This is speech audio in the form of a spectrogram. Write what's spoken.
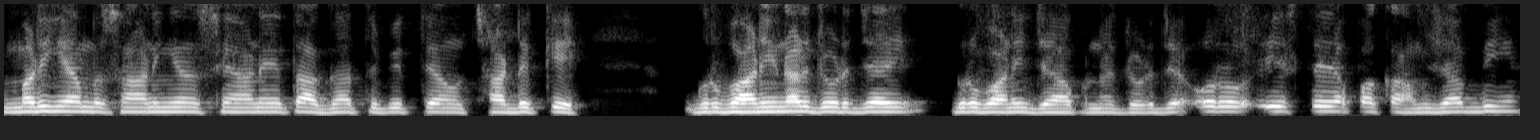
ਮੜੀਆਂ ਮਸਾਣੀਆਂ, ਸਿਆਣੇ ਧਾਗਾ ਤਪਿੱਤਿਆਂ ਛੱਡ ਕੇ ਗੁਰਬਾਣੀ ਨਾਲ ਜੁੜ ਜਾਏ, ਗੁਰਬਾਣੀ ਜਾਪ ਨਾਲ ਜੁੜ ਜਾਏ। ਔਰ ਇਸ ਤੇ ਆਪਾਂ ਕਾਮਯਾਬ ਵੀ ਹਾਂ।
